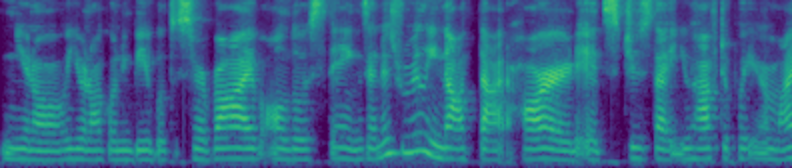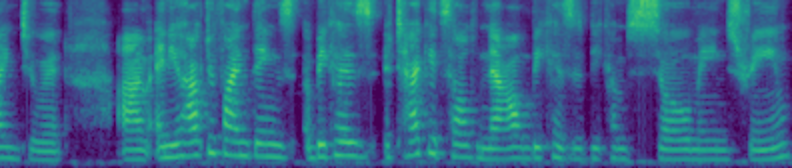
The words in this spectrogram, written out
you know you're not going to be able to survive all those things. And it's really not that hard. It's just that you have to put your mind to it. Um, and you have to find things because tech itself now because it becomes so mainstream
